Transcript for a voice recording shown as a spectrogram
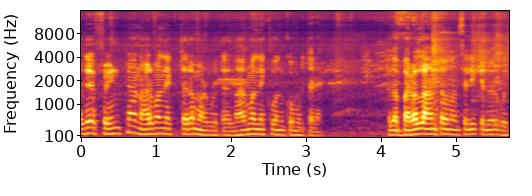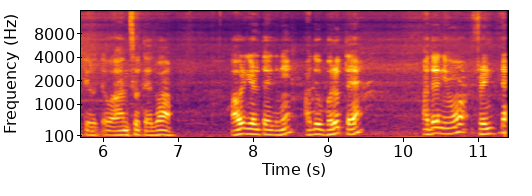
ಆದರೆ ಫ್ರಂಟ್ನ ನಾರ್ಮಲ್ ನೆಕ್ ಥರ ಮಾಡಿಬಿಡ್ತಾರೆ. ನಾರ್ಮಲ್ ನೆಕ್ ಅಂದ್ಕೊಂಬಿಡ್ತಾರೆ ಅಲ್ಲ, ಬರಲ್ಲ ಅಂತ ಒಂದೊಂದ್ಸಲಿ ಕೆಲವ್ರಿಗೆ ಗೊತ್ತಿರುತ್ತೆ ಅನಿಸುತ್ತೆ ಅಲ್ವಾ? ಅವ್ರಿಗೆ ಹೇಳ್ತಾ ಇದ್ದೀನಿ, ಅದು ಬರುತ್ತೆ. ಆದರೆ ನೀವು ಫ್ರಂಟ್ನ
